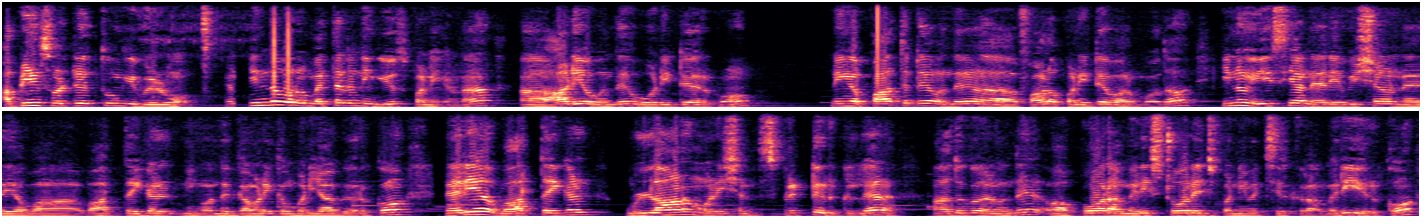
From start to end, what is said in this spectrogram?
அப்படின்னு சொல்லிட்டு தூங்கி விழுவோம். இந்த ஒரு மெத்தடை நீங்கள் யூஸ் பண்ணீங்கன்னா ஆடியோ வந்து ஓடிட்டே இருக்கும். நீங்கள் பார்த்துட்டே வந்து ஃபாலோ பண்ணிகிட்டே வரும்போது இன்னும் ஈஸியாக நிறைய விஷயம் நிறைய வா- வார்த்தைகள் நீங்கள் வந்து கவனிக்கும்படியாக இருக்கும். நிறைய வார்த்தைகள் உள்ளான மனுஷன் ஸ்பிரிட் இருக்குல்ல அதுக்கு வந்து போகிற மாதிரி ஸ்டோரேஜ் பண்ணி வச்சிருக்கிற மாதிரி இருக்கும்.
